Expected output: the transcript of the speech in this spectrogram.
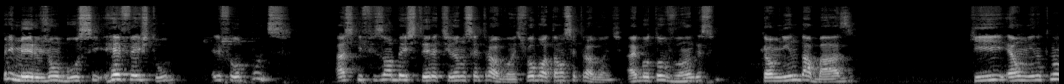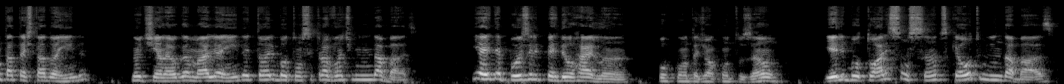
Primeiro, João Bussi refez tudo. Ele falou: putz, acho que fiz uma besteira tirando o centroavante. Vou botar um centroavante. Aí botou o Wanderson, que é o menino da base, que é um menino que não está testado ainda. Não tinha Léo Gamalho ainda, então ele botou um centroavante, menino da base. E aí depois ele perdeu o Railan por conta de uma contusão. E ele botou Alisson Santos, que é outro menino da base,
